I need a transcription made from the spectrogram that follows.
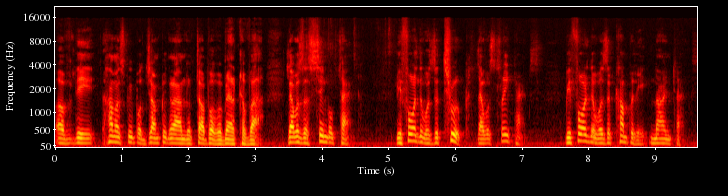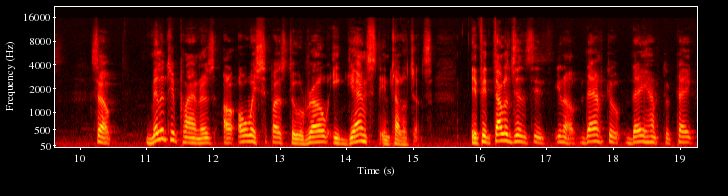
of the Hamas people jumping around on top of a Merkava. That was a single tank. Before there was a troop, that was three tanks. Before there was a company, nine tanks. So military planners are always supposed to row against intelligence. If intelligence is, you know, they have to they have to take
